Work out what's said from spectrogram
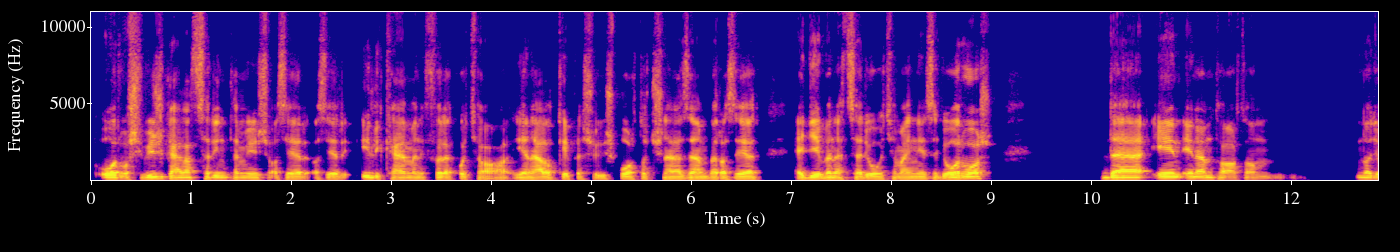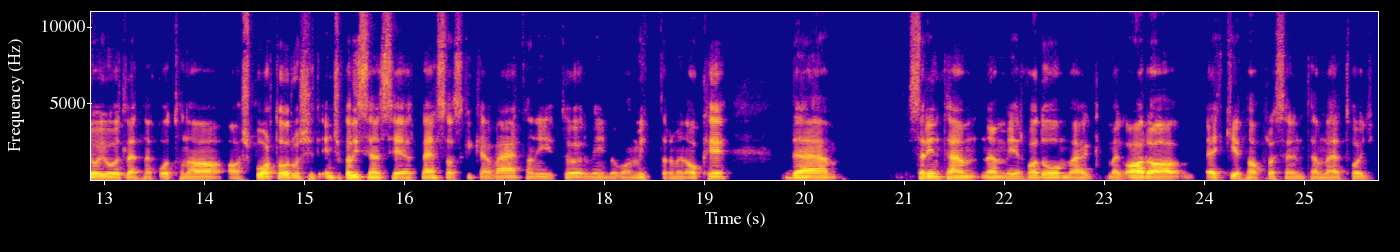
orvosi vizsgálat szerintem is, azért, azért illik elmenni, főleg, hogyha ilyen állóképességű sportot csinál az ember, azért egy évben egyszer jó, hogyha megnéz egy orvos, de én, én nem tartom nagyon jó ötletnek otthon a, a sportorvosit, én csak a licenszért persze azt ki kell váltani, törvényben van, mit tudom én, oké, okay, de szerintem nem mérvadó, meg, meg arra egy-két napra szerintem lehet, hogy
